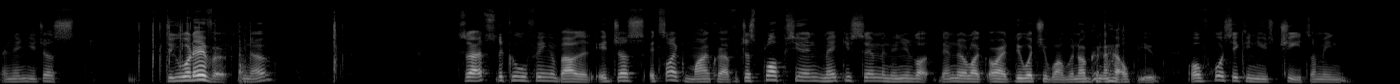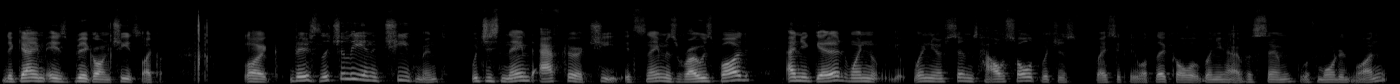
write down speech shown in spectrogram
and then you just do whatever, you know. So that's the cool thing about it. It just it's like Minecraft. It just plops you in, make you sim, and then you like then they're like, all right, do what you want. We're not gonna help you. Well, of course you can use cheats. I mean, the game is big on cheats. Like, like there's literally an achievement which is named after a cheat. Its name is Rosebud, and you get it when when your sim's household, which is basically what they call when you have a sim with more than one.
